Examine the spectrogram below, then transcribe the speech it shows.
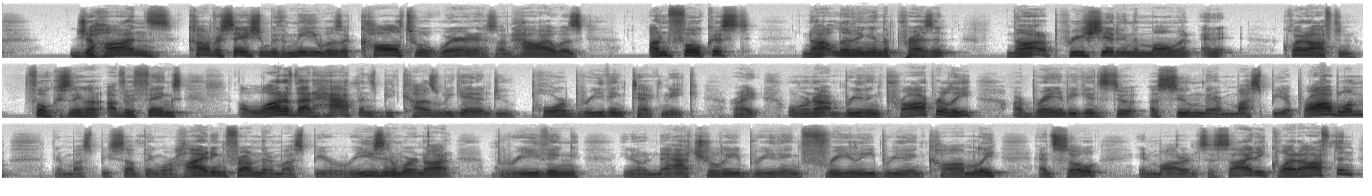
Jahan's conversation with me was a call to awareness on how I was unfocused, not living in the present, not appreciating the moment, and it, quite often focusing on other things. A lot of that happens because we get into poor breathing technique, right? When we're not breathing properly, our brain begins to assume there must be a problem, there must be something we're hiding from, there must be a reason we're not breathing, you know, naturally, breathing freely, breathing calmly. And so, in modern society, quite often,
